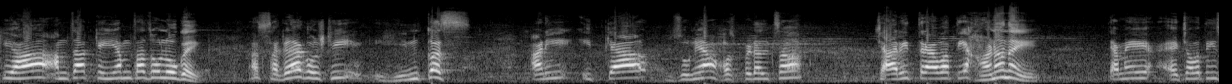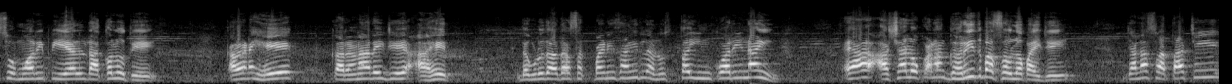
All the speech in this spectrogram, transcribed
की हा आमचा केयमचा जो लोग आहे हा सगळ्या गोष्टी हिनकस आणि इतक्या जुन्या हॉस्पिटलचं चारित्र्यावरती हाणं नाही. त्यामुळे याच्यावरती सोमवारी पी एल दाखल होते. कारण हे करणारे जे आहेत दगडूदादा सकपाणी सांगितलं नुसतं इन्क्वायरी नाही. या अशा लोकांना घरीच बसवलं पाहिजे. ज्यांना स्वतःची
